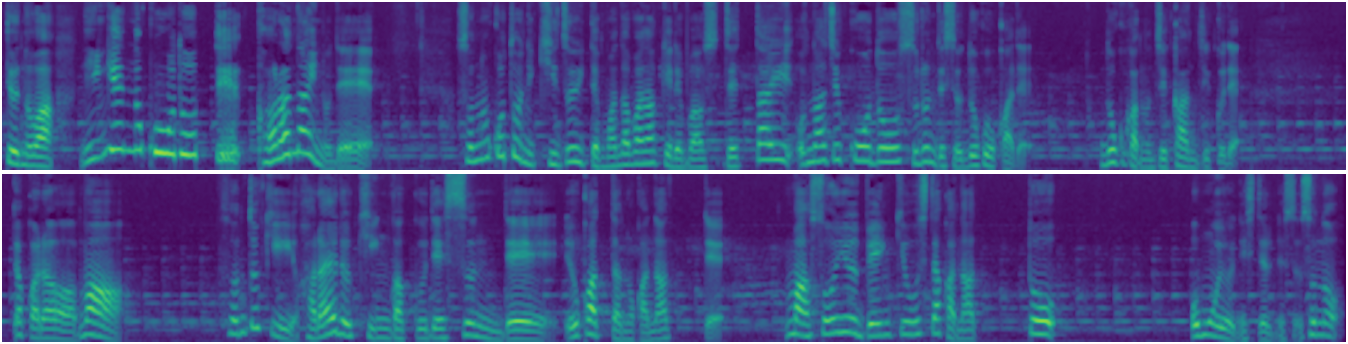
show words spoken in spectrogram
っていうのは人間の行動って変わらないのでそのことに気づいて学ばなければ絶対同じ行動をするんですよどこかでどこかの時間軸で。だからまあその時払える金額で済んでよかったのかなってまあそういう勉強をしたかなと思うようにしてるんですその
